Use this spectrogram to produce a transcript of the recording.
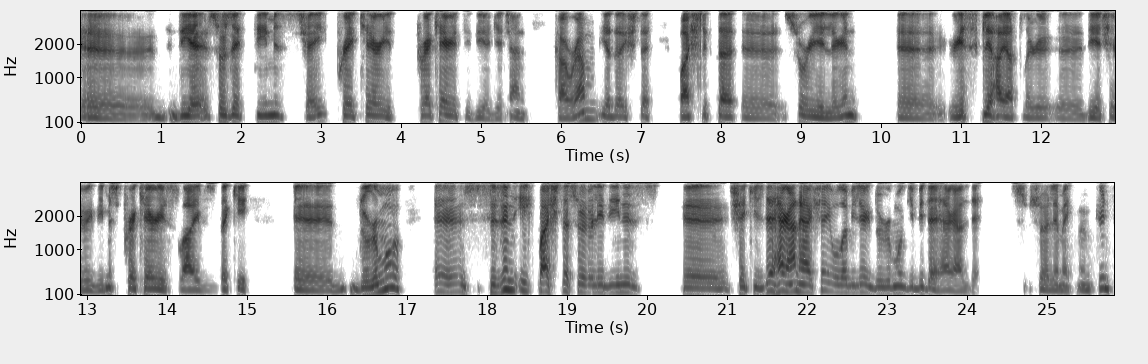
e, diye söz ettiğimiz şey precariety, precariety diye geçen kavram ya da işte başlıkta e, Suriyelilerin e, riskli hayatları e, diye çevirdiğimiz precarious lives'daki e, durumu e, sizin ilk başta söylediğiniz e, şekilde her an her şey olabilir durumu gibi de herhalde söylemek mümkün.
